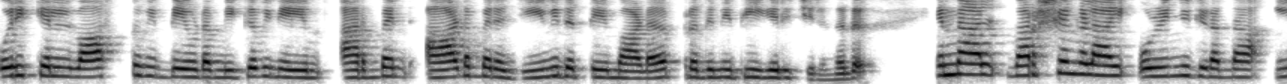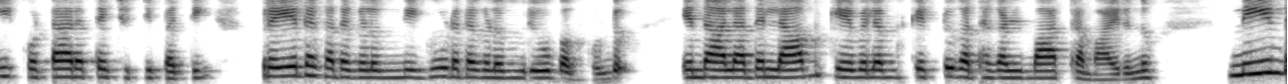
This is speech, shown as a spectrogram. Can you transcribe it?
ഒരിക്കൽ വാസ്തുവിദ്യയുടെ മികവിനെയും അർബൻ ആഡംബര ജീവിതത്തെയുമാണ് പ്രതിനിധീകരിച്ചിരുന്നത്. എന്നാൽ വർഷങ്ങളായി ഒഴിഞ്ഞുകിടന്ന ഈ കൊട്ടാരത്തെ ചുറ്റിപ്പറ്റി പ്രേതകഥകളും നിഗൂഢതകളും രൂപം കൊണ്ടു. എന്നാൽ അതെല്ലാം കേവലം കെട്ടുകഥകൾ മാത്രമായിരുന്നു. നീണ്ട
